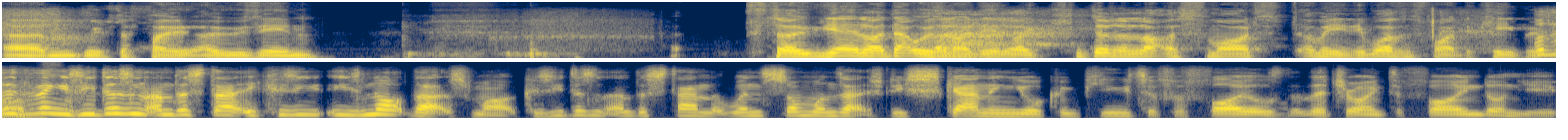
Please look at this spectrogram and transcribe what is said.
Um with the photos in. So yeah, like that was an idea. Like he's done a lot of smart. I mean, it wasn't smart to keep it. But the thing is, he doesn't understand because he, he's not that smart. Because he doesn't understand that when someone's actually scanning your computer for files that they're trying to find on you,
